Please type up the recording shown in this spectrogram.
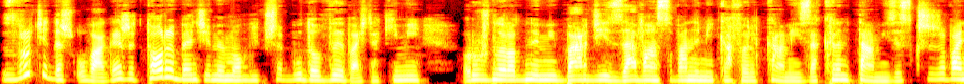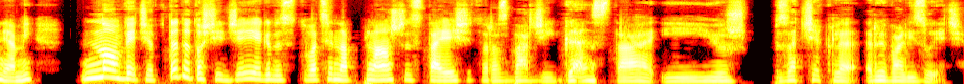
Zwróćcie też uwagę, że tory będziemy mogli przebudowywać takimi różnorodnymi, bardziej zaawansowanymi kafelkami, zakrętami, ze skrzyżowaniami. No wiecie, wtedy to się dzieje, gdy sytuacja na planszy staje się coraz bardziej gęsta i już zaciekle rywalizujecie.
